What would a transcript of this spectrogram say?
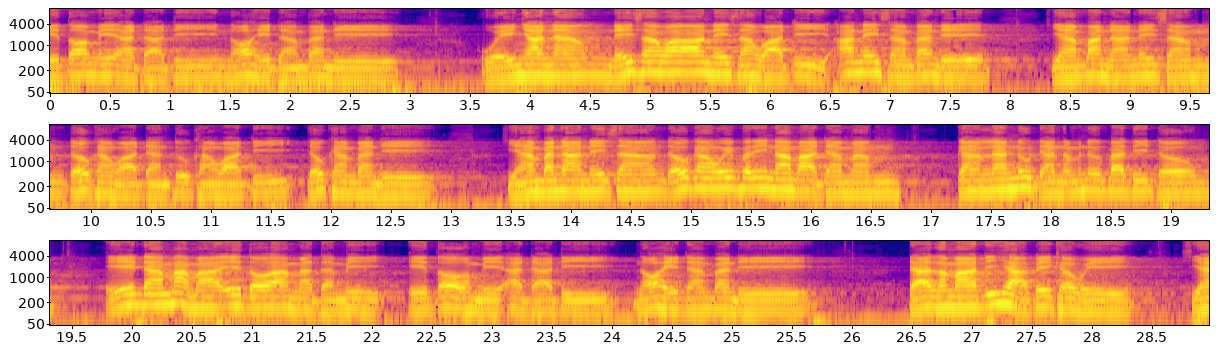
ဧသောမေအတ္တတိနောဟိတံပန္တိဝိညာဏံနေသံဝါနေသံဝါတိအာနေသံပန္တိယံပနာနေသံဒုက္ခံဝါတံဒုက္ခံဝါတိဒုက္ခံပန္တိယံပနာနေသံဒုက္ခံဝိပရိနာမဓမ္မံကံလန္နုတံသမနုပတိတုံဧတမမဧသောအမတ္တမိဧသောမေအတ္တာတိနောဟိတံပန္တိ ဒါသမတိဟဘိခဝေယံ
